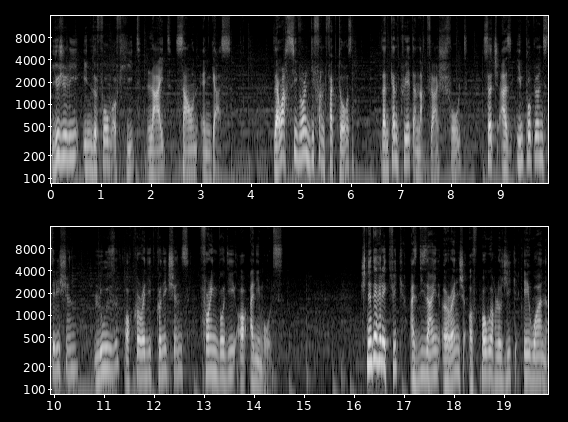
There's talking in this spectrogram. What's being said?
usually in the form of heat, light, sound and gas. There are several different factors that can create an arc flash fault, such as improper installation, loose or corroded connections, foreign body or animals. Schneider Electric has designed a range of PowerLogic A1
